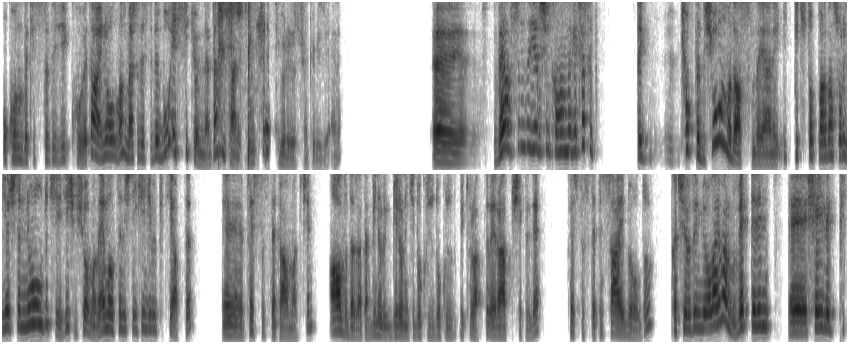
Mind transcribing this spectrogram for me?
o konudaki stratejik kuvveti aynı olmaz. Mercedes'te de bu eksik yönlerden bir tanesi. Bunu sürekli görüyoruz çünkü biz yani. E, ve aslında yarışın kalanına geçersek de, çok da bir şey olmadı aslında yani. İlk pit stoplardan sonra yarışta ne oldu ki? Hiçbir şey olmadı. Hamilton işte ikinci bir pit yaptı. E, fast step'i almak için. Aldı da zaten 1.12 909'luk bir tur attı ve rahat bir şekilde fast step'in sahibi oldu. Kaçırdığım bir olay var mı? Vettel'in e, şeyle pit,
